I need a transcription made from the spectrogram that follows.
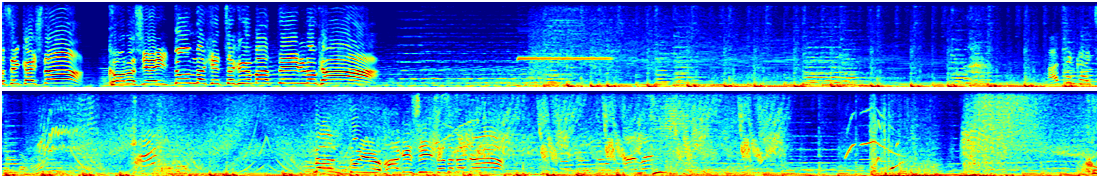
さあ後半戦開始だ。この試合どんな決着が待っているのか。汗かいちゃったわ。なんという激しい戦いだ皇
